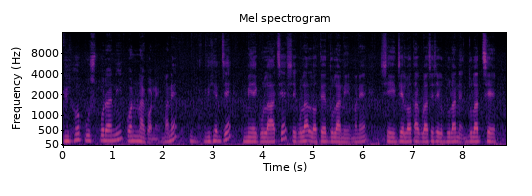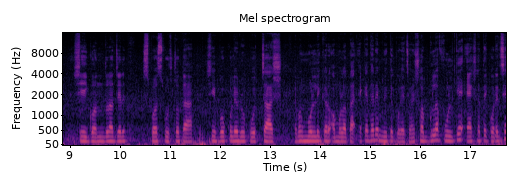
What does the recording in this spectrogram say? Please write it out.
গৃহ পুষ্পরানী কন্যাগণে মানে গৃহের যে মেয়েগুলা আছে সেগুলা লতে দুলানি মানে সেই যে লতাগুলো আছে সেগুলো দুলানে, দুলাচ্ছে, সেই গন্ধরাজের স্পষ্টতা সেই বকুলের রূপ উচ্ছ্বাস এবং মল্লিকার অমলতা একাধারে মিলিত করেছে মানে সবগুলা ফুলকে একসাথে করেছে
